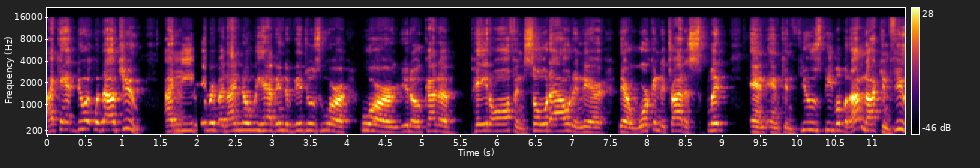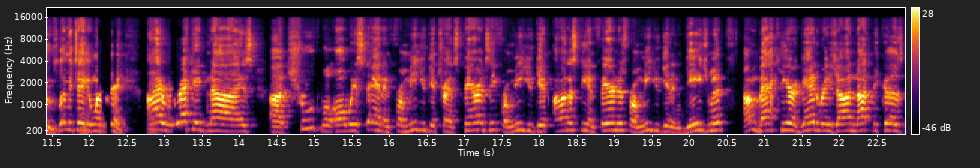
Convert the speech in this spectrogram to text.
I can't do it without you. I need everybody. I know we have individuals who are who are you know kind of paid off and sold out, and they're they're working to try to split and and confuse people. But I'm not confused. Let me tell you one thing. I recognize uh, truth will always stand. And from me, you get transparency. From me, you get honesty and fairness. From me, you get engagement. I'm back here again, Rejean, not because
